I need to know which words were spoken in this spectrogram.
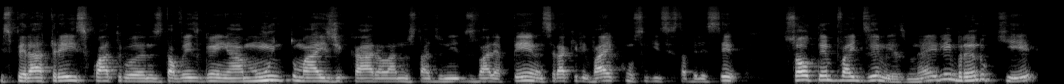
esperar três, quatro anos e talvez ganhar muito mais de cara lá nos Estados Unidos, vale a pena? Será que ele vai conseguir se estabelecer? Só o tempo vai dizer mesmo, né? E lembrando que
